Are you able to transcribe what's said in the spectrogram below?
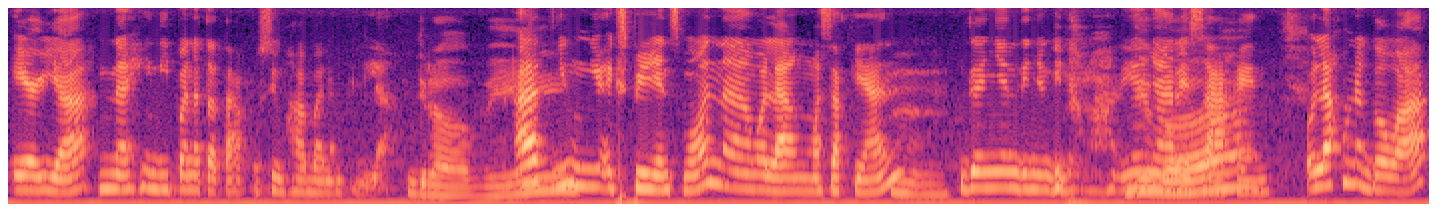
area na hindi pa natatapos yung haba ng pila. Grabe. At yung, yung experience mo na walang masakyan, Mm. ganyan din yung ginawa, Diba? nangyari sa akin. Wala akong nagawa,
